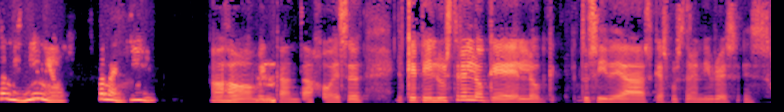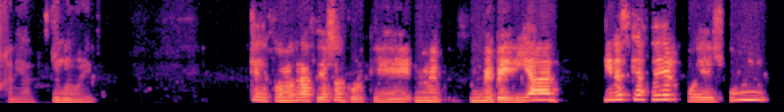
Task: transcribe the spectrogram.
son mis niños, están aquí. Me encanta, jo. Eso, que te ilustren lo que, lo tus ideas que has puesto en el libro es, es genial. Que fue muy gracioso porque me, me, pedían, tienes que hacer pues un,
